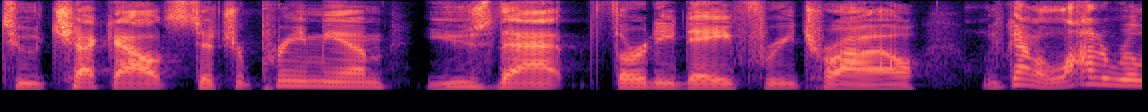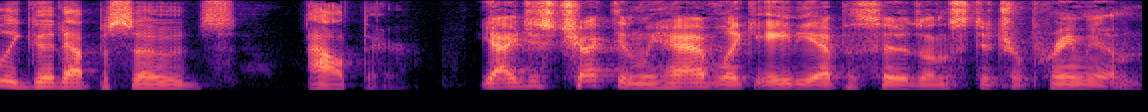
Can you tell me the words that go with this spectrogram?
to check out Stitcher Premium, use that 30 day free trial. We've got a lot of really good episodes out there. Yeah, I just checked and we have like 80 episodes on Stitcher Premium.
